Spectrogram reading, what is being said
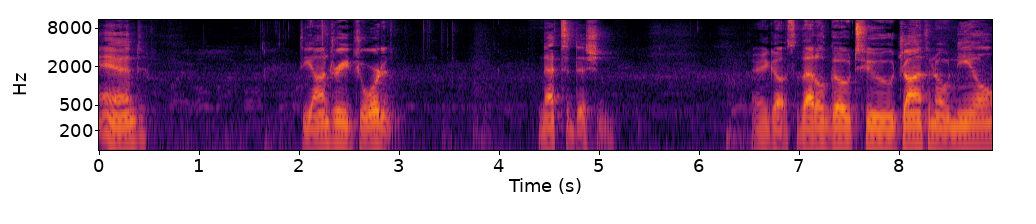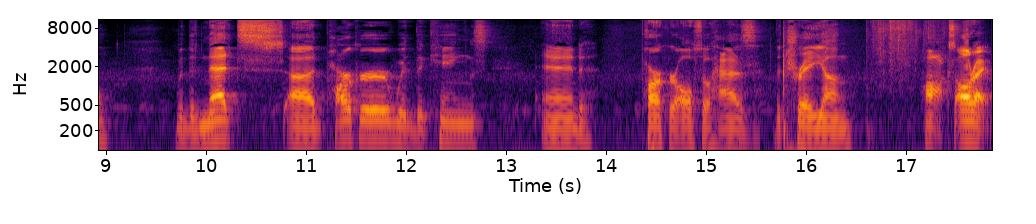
and DeAndre Jordan, Nets edition. There you go. So that'll go to Jonathan O'Neill with the Nets, uh, Parker with the Kings, and Parker also has the Trae Young Hawks. All right.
